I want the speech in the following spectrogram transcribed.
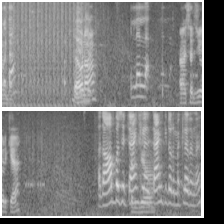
வேண்டாம். டவுனா இல்ல இல்ல. ஆ, சர்ஜியோ இருக்கியா? அது ஆப்போசிட் டேங்க். டேங்க் கிட்ட ஒரு மெட்ல இருந்து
